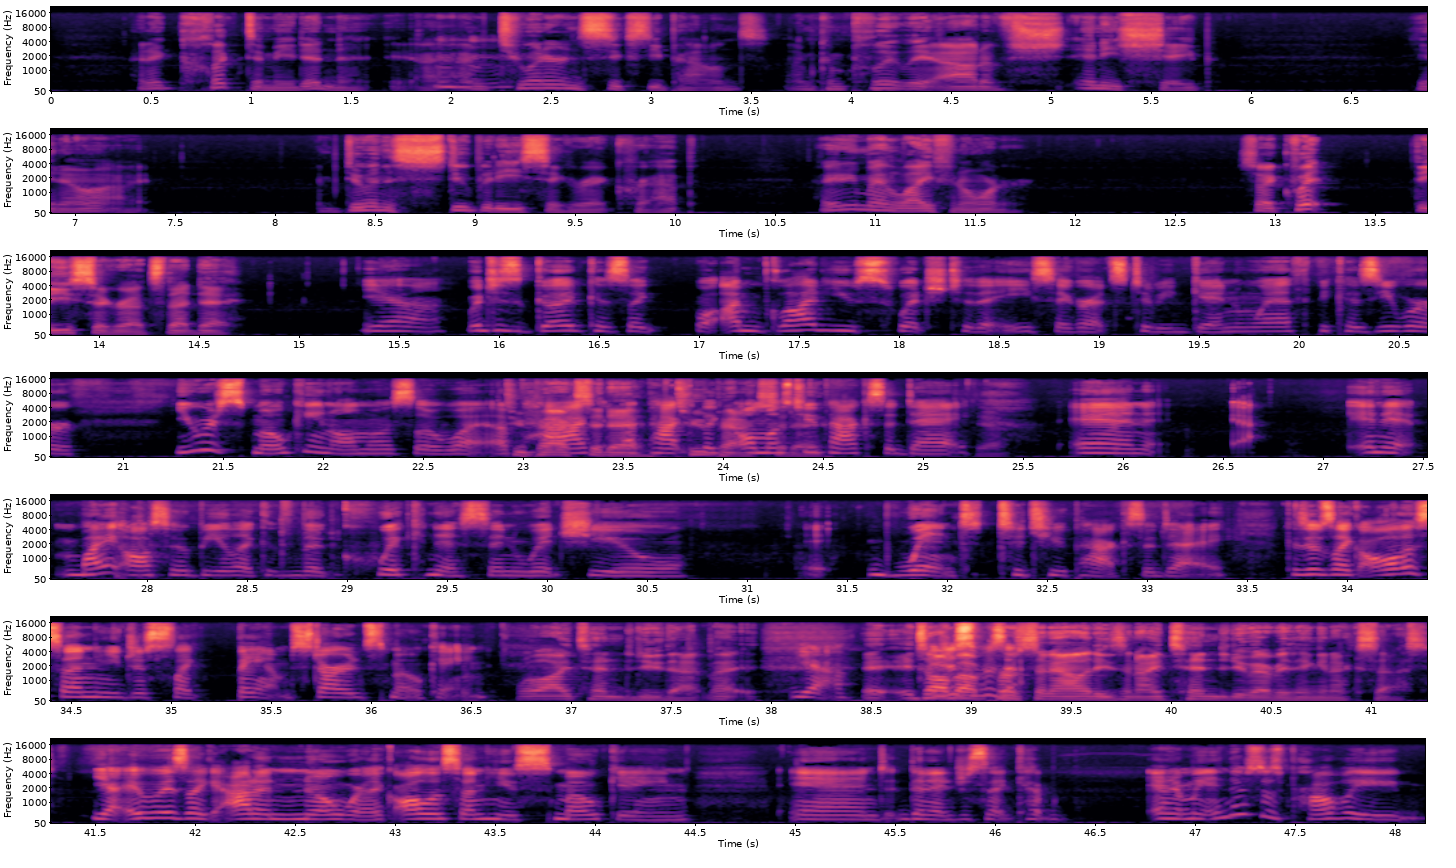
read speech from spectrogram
and it clicked to me, didn't it? I, I'm Mhm. 260 pounds. I'm completely out of sh- any shape. You know, I I'm doing this stupid e-cigarette crap. I need my life in order. So I quit the e-cigarettes that day. Yeah, which is good because like, well, I'm glad you switched to the e-cigarettes to begin with because you were, you were smoking almost uh, what a Two pack, packs a day. pack, Two like packs a almost two packs a day, Yeah. and and it might also be like the quickness in which you eh, went to two packs a day because it was like all of a sudden he just like bam started smoking. Well, I tend to do that. I- Yeah, it- It's all just about personalities, and I tend to do everything in excess. Yeah, it was like out of nowhere. Like all of a sudden he was smoking, and then it just like kept. And I mean, and this was probably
